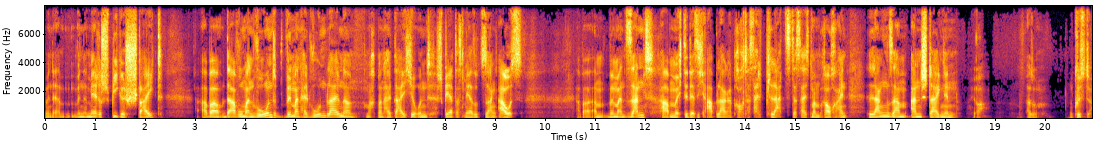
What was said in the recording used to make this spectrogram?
wenn der, wenn der Meeresspiegel steigt, aber da, wo man wohnt, will man halt wohnen bleiben, dann macht man halt Deiche und sperrt das Meer sozusagen aus. Aber ähm, wenn man Sand haben möchte, der sich ablagert, braucht das halt Platz. Das heißt, man braucht ein langsam ansteigenden, ja, also eine Küste,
